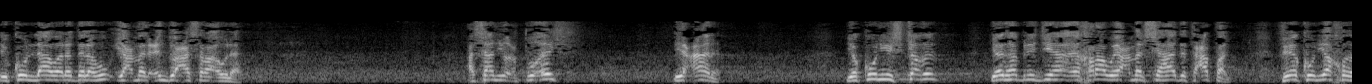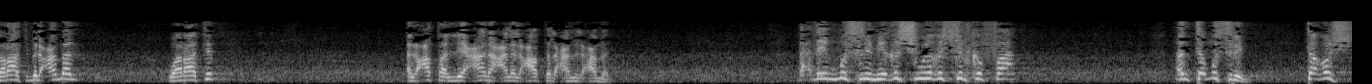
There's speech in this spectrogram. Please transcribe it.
يكون لا ولد له يعمل عنده عشرة أولاد. عشان يعطوا إيش؟ إعانة يكون يشتغل يذهب لجهة أخرى ويعمل شهادة عطل فيكون يأخذ راتب العمل وراتب العطل الإعانة على العاطل عن العمل. بعدين مسلم يغش ويغش الكفار. أنت مسلم تغش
